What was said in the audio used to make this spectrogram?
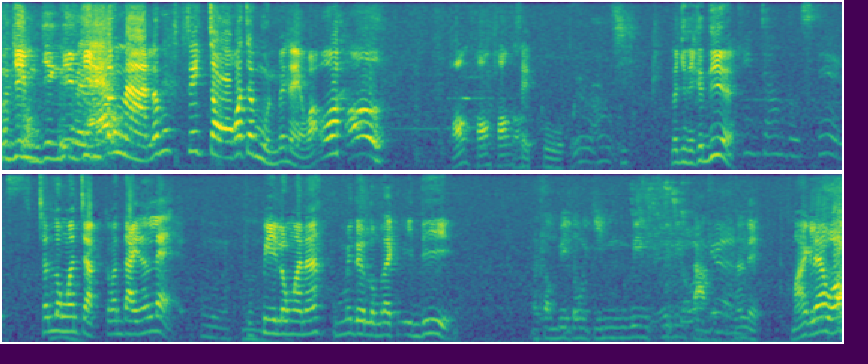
มันยิงผมยิงพี่ไปยิงแล้วตั้งนานแล้วไอ้จอก็จะหมุนไปไหนวะโอ้โอ้ฟ้องฟ้องฟ้องเสร็จกู Where are we? เราอยู่ไหนกันเนี่ย Came down those stairs. ฉันลงมาจากบันไดนั่นแหละอืมกูปีนลงมานะกูไม่เดินลงบันไดกูอินดี้แล้วซอมบี้ตัวเมื่อกี้วิ่งวิ่งวิ่งตามผมนั่นดิมาอีกแล้วเหรอ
